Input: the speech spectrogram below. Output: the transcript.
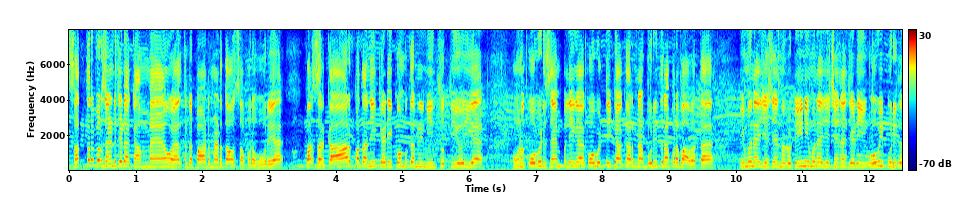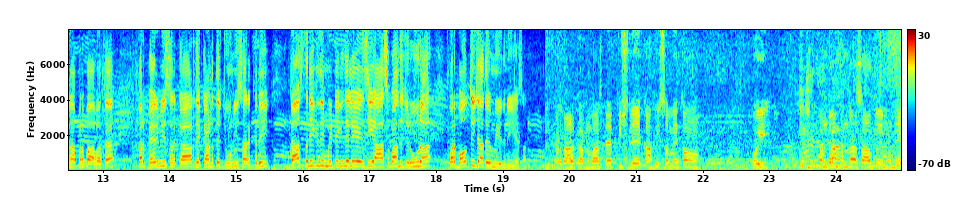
70% ਜਿਹੜਾ ਕੰਮ ਹੈ, ਉਹ ਹੈਲਥ ਡਿਪਾਰਟਮੈਂਟ ਦਾ ਉਹ ਸਫਰ ਹੋ ਰਿਹਾ ਪਰ ਸਰਕਾਰ ਪਤਾ ਨਹੀਂ ਕਿਹੜੀ ਕੁੰਭ ਕਰਨੀ ਨੀਂਦ ਸੁੱਤੀ ਹੋਈ ਹੈ। ਹੁਣ ਕੋਵਿਡ ਸੈਂਪਲਿੰਗ ਹੈ ਕੋਵਿਡ ਟੀਕਾਕਰਨ ਹੈ ਬੁਰੀ ਤਰ੍ਹਾਂ ਪ੍ਰਭਾਵਿਤ ਹੈ। ਇਮੂਨਾਈਜੇਸ਼ਨ ਰੂਟੀਨ ਇਮੂਨਾਈਜੇਸ਼ਨ ਹੈ ਜਿਹੜੀ, ਉਹ ਵੀ ਪੂਰੀ ਤਰ੍ਹਾਂ ਪ੍ਰਭਾਵਿਤ ਹੈ। ਪਰ ਫਿਰ ਵੀ ਸਰਕਾਰ ਦੇ ਕੰਨ ਤੇ ਜੂੰ ਨਹੀਂ ਸਰਕ ਰਹੀ। 10 ਤਰੀਕ ਦੀ ਮੀਟਿੰਗ ਦੇ ਲਈ ਅਸੀਂ ਆਸਵੰਦ ਜ਼ਰੂਰ ਹਾਂ ਪਰ ਬਹੁਤੀ ਜ਼ਿਆਦਾ ਉਮੀਦ ਨਹੀਂ ਹੈ ਸਾਨੂੰ। ਹੜਤਾਲ ਕਰਨ ਵਾਸਤੇ ਪਿਛਲੇ ਕਾਫੀ ਸਮੇਂ ਤੋਂ ਕੋਈ 15-15 ਸਾਲ ਤੋਂ ਇਹ ਮੁੰਡੇ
